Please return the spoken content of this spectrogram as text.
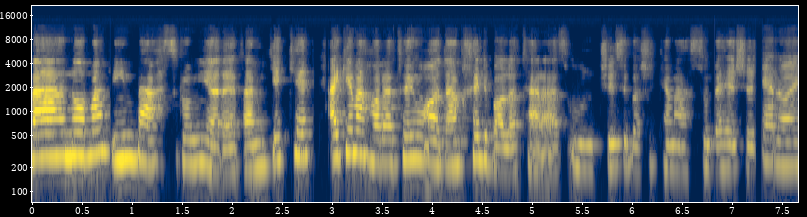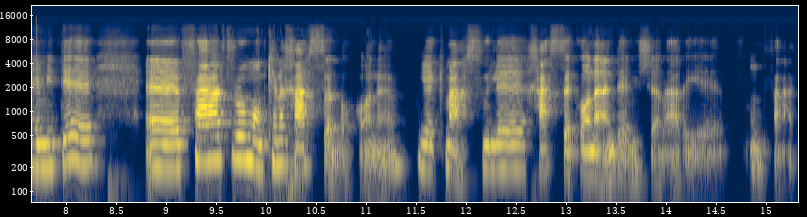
و نورمن این بحث رو میاره و میگه که اگه مهارت های اون آدم خیلی بالاتر از اون چیزی باشه که محصول بهش ارائه میده فرد رو ممکنه خسته بکنه. یک محصول خسته کننده میشه برای اون فرد.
